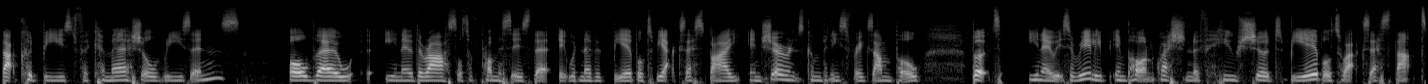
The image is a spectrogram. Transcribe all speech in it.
that could be used for commercial reasons although you know there are sort of promises that it would never be able to be accessed by insurance companies for example but you know, it's a really important question of who should be able to access that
